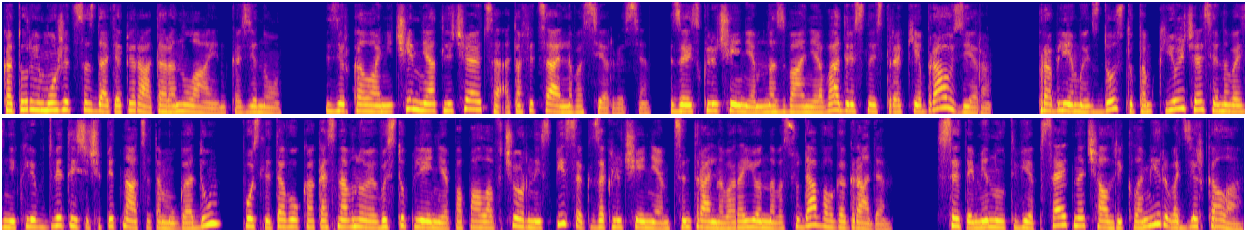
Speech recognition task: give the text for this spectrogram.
который может создать оператор онлайн-казино. Зеркала ничем не отличаются от официального сервиса, за исключением названия в адресной строке браузера. Проблемы с доступом к Йойчасина возникли в 2015 году, после того как основное выступление попало в черный список заключением Центрального районного суда Волгограда. С этой минуты веб-сайт начал рекламировать зеркала,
